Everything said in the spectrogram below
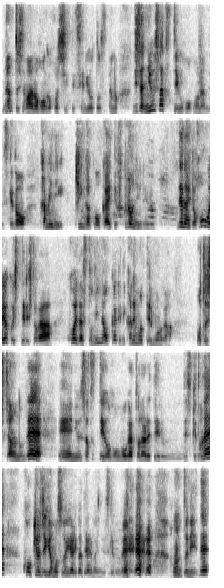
何としてもあの本が欲しいって競り落とす。あの、実は入札っていう方法なんですけど、紙に金額を書いて袋に入れる。でないと本をよく知ってる人が声出すとみんな追っかけて金持ってるものが落としちゃうので、えー入札っていう方法が取られているんですけどね。公共事業もそういうやり方やればいいんですけどね。本当に。で、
